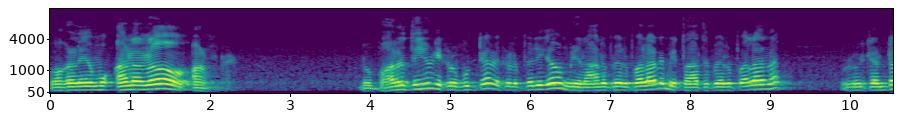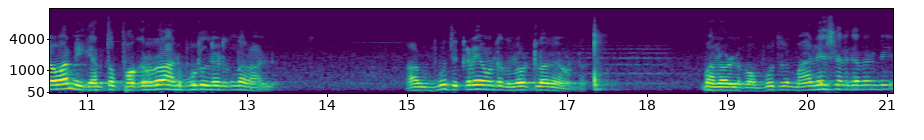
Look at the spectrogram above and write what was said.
ఒకళ్ళేమో అనను అంటున్నాడు. నువ్వు భారతీయుడు ఇక్కడ పుట్టావు ఇక్కడ పెరిగావు మీ నాన్న పేరు పలానా మీ తాత పేరు పలానా నువ్వు తింటావా నీకెంత నీకు ఎంత పొగరా అనుభూతులు తిడుతున్నారు వాళ్ళు. ఆ బూత్ ఇక్కడే ఉంటుంది నోట్లోనే ఉంటుంది. మనోళ్ళు ఆ బూతులు మానేశారు కదండి.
